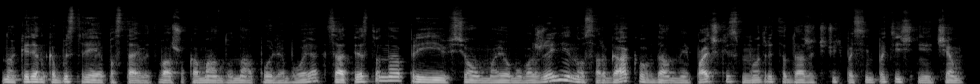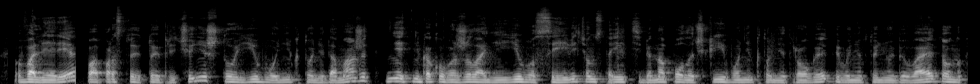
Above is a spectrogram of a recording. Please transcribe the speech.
но Киренко быстрее поставит вашу команду на поле боя. Соответственно, при всем моем уважении, но Саргак в данной пачке смотрится даже чуть-чуть посимпатичнее, чем Валерия, по простой той причине, что его никто не дамажит, нет никакого желания его сейвить, он стоит себе на полочке, его никто не трогает, его никто не убивает, он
